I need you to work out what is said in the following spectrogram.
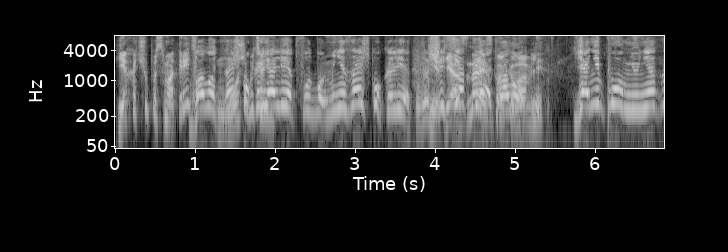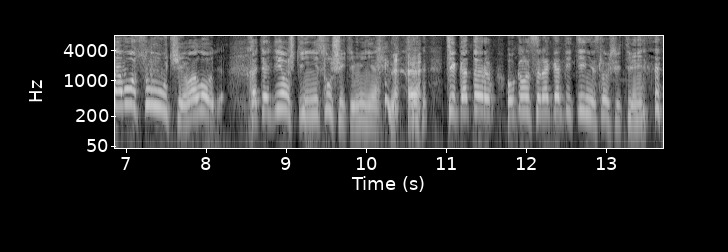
Я хочу посмотреть. Володь, знаешь, сколько быть, я они... лет в футболе? Мне знаешь, сколько лет? Уже Нет, 65, я знаю, сколько Володь. вам лет. Я не помню ни одного случая, Володя. Хотя, девушки, не слушайте меня. Те, которым около 45, не слушайте меня.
